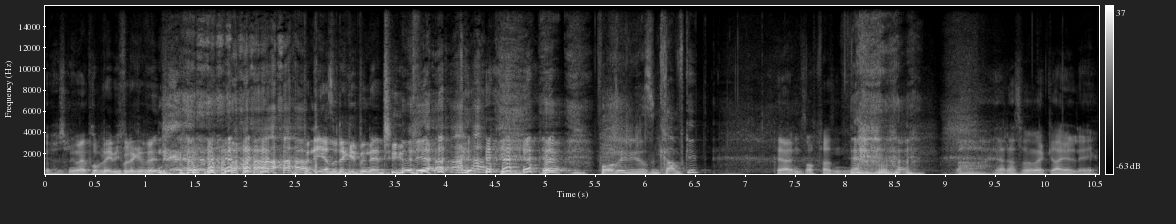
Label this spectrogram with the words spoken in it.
Das ist nicht mein Problem, ich will ja gewinnen. ich bin eher so der Gewinner-Typ. Ja. Vorsicht, dass es einen Krampf gibt. ja, ich muss aufpassen. Ah, ja, das war mal geil, ey.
